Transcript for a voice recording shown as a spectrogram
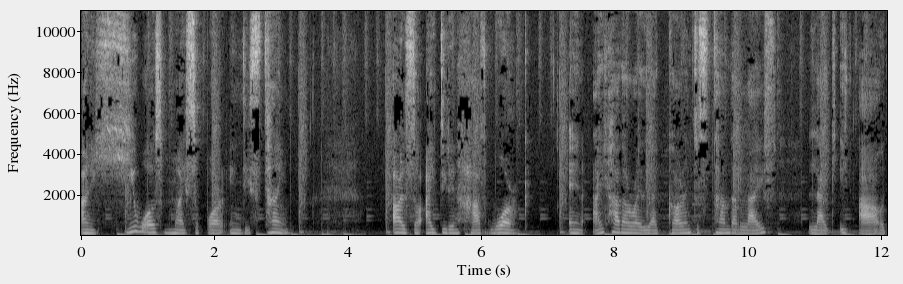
and he was my support in this time. Also, I didn't have work and I had already a current to standard life like eat out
